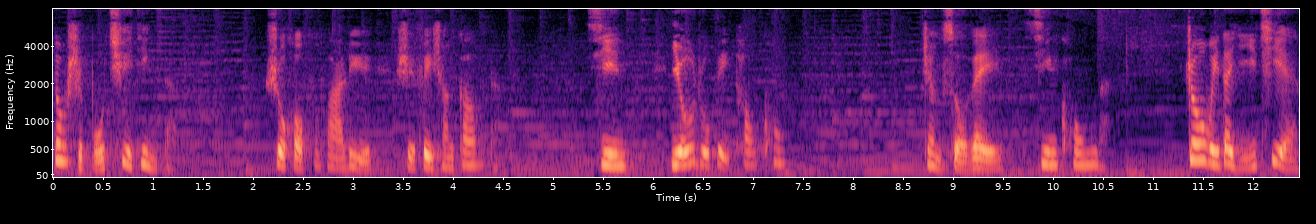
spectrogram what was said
都是不确定的。术后复发率是非常高的，心犹如被掏空。正所谓心空了，周围的一切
